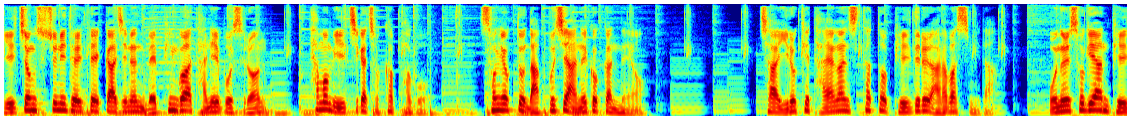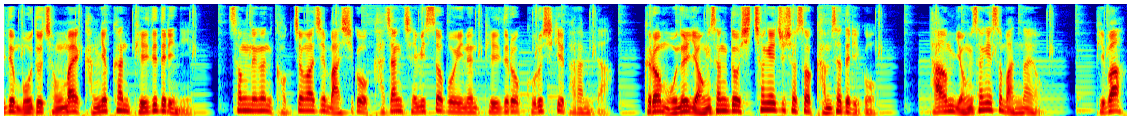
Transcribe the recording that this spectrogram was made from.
일정 수준이 될 때까지는 매핑과 단일 보스런, 탐험 일지가 적합하고 성역도 나쁘지 않을 것 같네요. 자 이렇게 다양한 스타터 빌드를 알아봤습니다. 오늘 소개한 빌드 모두 정말 강력한 빌드들이니 성능은 걱정하지 마시고 가장 재밌어 보이는 빌드로 고르시길 바랍니다. 그럼 오늘 영상도 시청해주셔서 감사드리고 다음 영상에서 만나요. 비바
